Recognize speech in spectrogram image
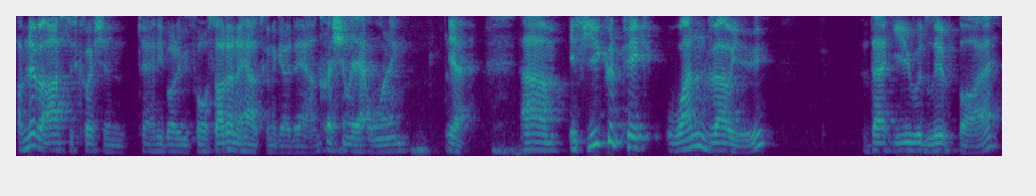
I've never asked this question to anybody before, so I don't know how it's going to go down. question without warning Yeah. Um, if you could pick one value that you would live by,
